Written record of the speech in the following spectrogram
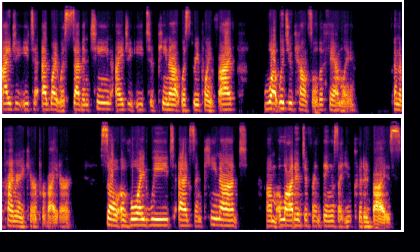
IgE to egg white was 17, IgE to peanut was 3.5. What would you counsel the family and the primary care provider? So avoid wheat, eggs, and peanut, um, a lot of different things that you could advise.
